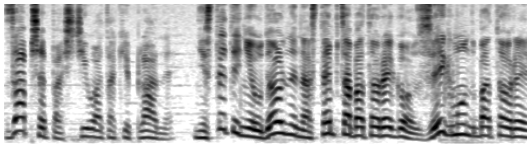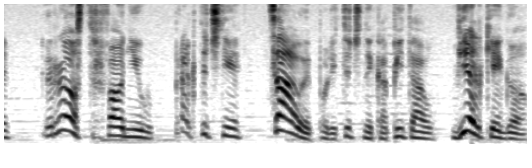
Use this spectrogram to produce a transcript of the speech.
zaprzepaściła takie plany. Niestety nieudolny następca Batorego, Zygmunt Batory, roztrwonił praktycznie cały polityczny kapitał wielkiego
